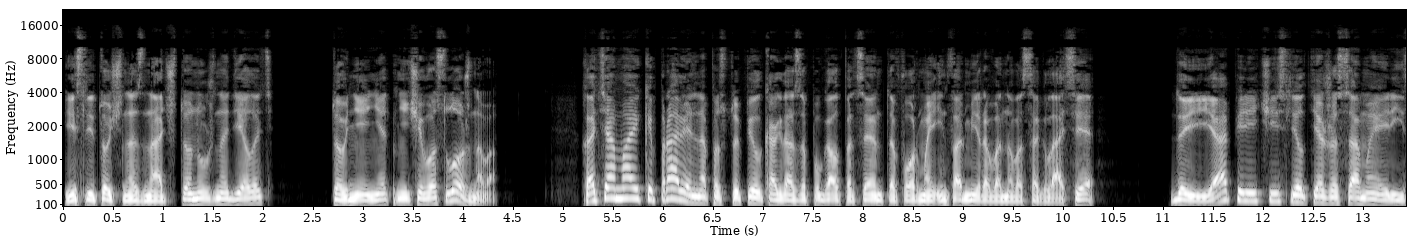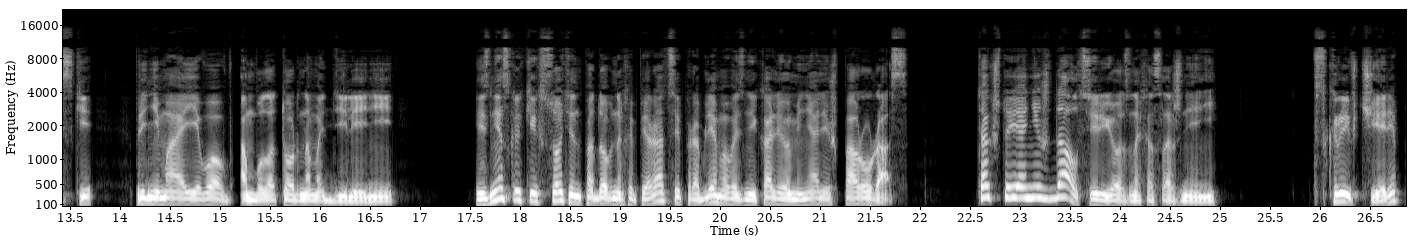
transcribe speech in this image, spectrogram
если точно знать, что нужно делать, то в ней нет ничего сложного. Хотя Майк и правильно поступил, когда запугал пациента формой информированного согласия, да и я перечислил те же самые риски, принимая его в амбулаторном отделении. Из нескольких сотен подобных операций проблемы возникали у меня лишь пару раз, так что я не ждал серьезных осложнений. Вскрыв череп,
